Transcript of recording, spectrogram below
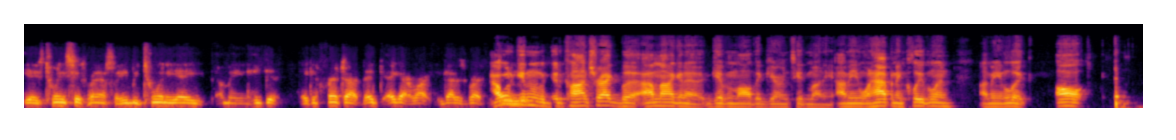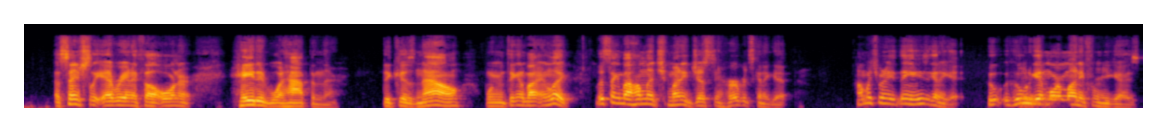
Yeah, he's twenty six right now, so he'd be twenty eight. I mean, he could they can franchise. They, they got right. He got his right. I would give him a good contract, but I'm not gonna give him all the guaranteed money. I mean, what happened in Cleveland? I mean, look, all essentially every NFL owner hated what happened there because now when you're thinking about and look, let's think about how much money Justin Herbert's gonna get. How much money do you think he's gonna get? Who who would get more money from you guys,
